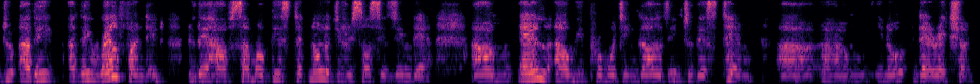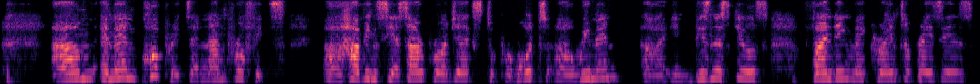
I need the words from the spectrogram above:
do, are they are they well funded? Do they have some of these technology resources in there? Um, and are we promoting girls into the STEM, uh, um, you know, direction? Um, and then corporates and nonprofits uh, having CSR projects to promote uh, women uh, in business skills, funding micro enterprises,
